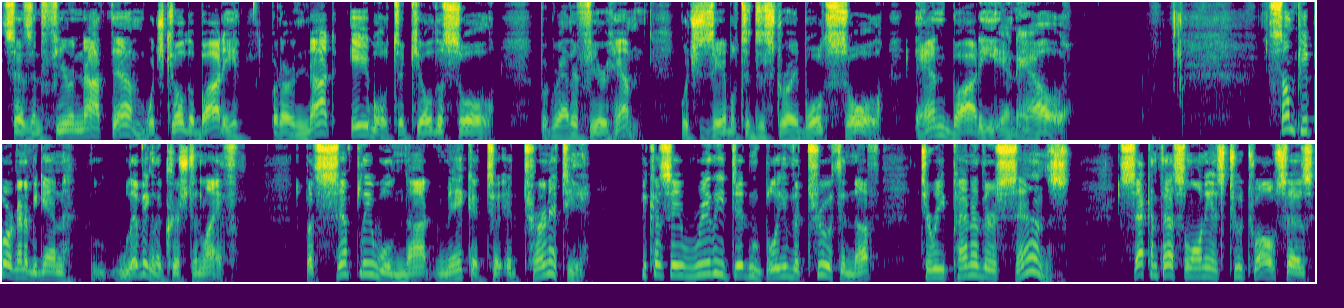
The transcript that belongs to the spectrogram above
says, "And fear not them which kill the body, but are not able to kill the soul, but rather fear him which is able to destroy both soul and body in hell." Some people are going to begin living the Christian life, but simply will not make it to eternity because they really didn't believe the truth enough to repent of their sins. Second Thessalonians 2:12 says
